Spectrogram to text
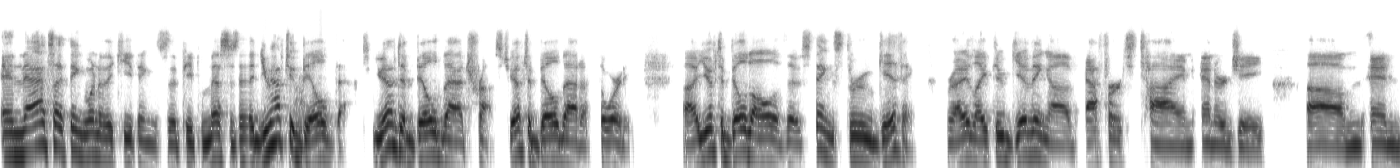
And that's i think one of the key things that people miss is that you have to build that. You have to build that trust. You have to build that authority. Uh, you have to build all of those things through giving right? Like through giving of effort time energy um, and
